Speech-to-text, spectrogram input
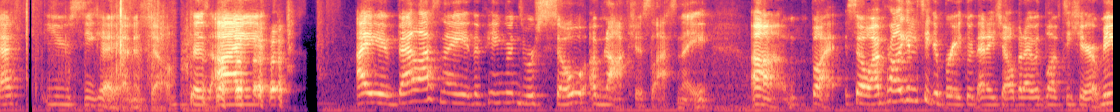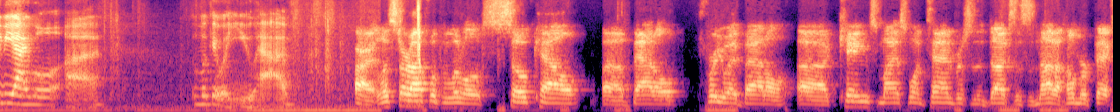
F U C K NHL because I I bet last night the Penguins were so obnoxious last night. Um, but so I'm probably gonna take a break with NHL, but I would love to hear. Maybe I will uh, look at what you have. All right, let's start off with a little SoCal uh, battle, freeway battle. Uh, Kings minus 110 versus the Ducks. This is not a homer pick.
